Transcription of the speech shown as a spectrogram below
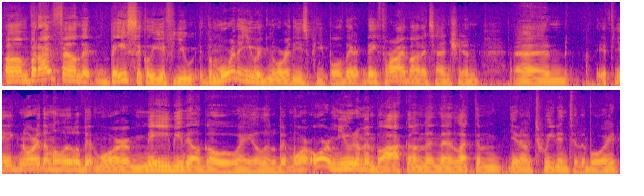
Yeah. Um, but I've found that basically, if you, the more that you ignore these people, they thrive on attention, and if you ignore them a little bit more, maybe they'll go away a little bit more, or mute them and block them, and then let them, you know, tweet into the void.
